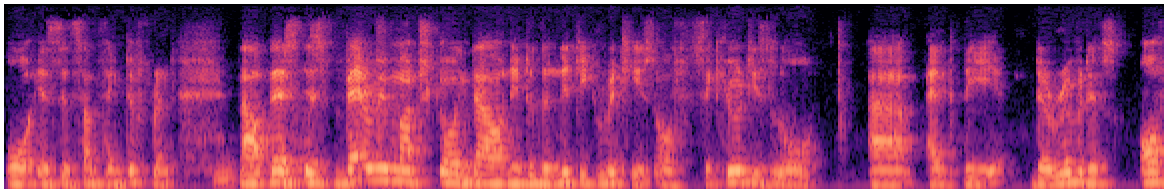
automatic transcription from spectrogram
or is it something different? Mm-hmm. Now, this is very much going down into the nitty gritties of securities law uh, and the derivatives of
